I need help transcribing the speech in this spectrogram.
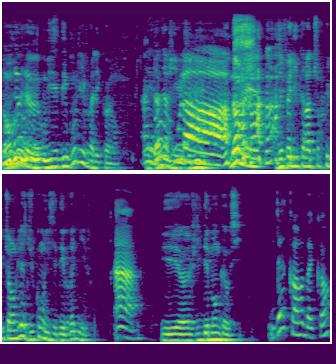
Non, on lisait des bons livres à l'école. Hein. Ah dernière, j'ai Non, mais j'ai fait littérature culture anglaise, du coup, on lisait des vrais livres. Ah. Et euh, je lis des mangas aussi. D'accord, d'accord.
